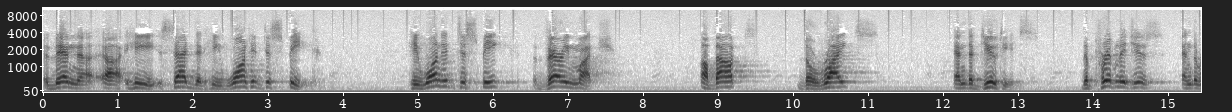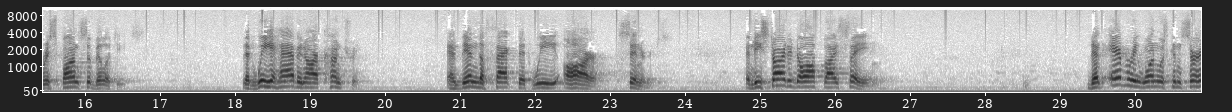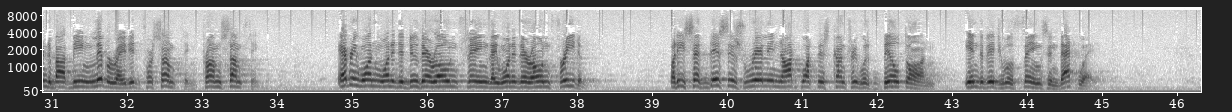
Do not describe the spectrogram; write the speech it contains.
then uh, uh, he said that he wanted to speak. He wanted to speak very much about the rights and the duties, the privileges and the responsibilities that we have in our country, and then the fact that we are sinners. And he started off by saying that everyone was concerned about being liberated for something, from something. Everyone wanted to do their own thing, they wanted their own freedom. But he said this is really not what this country was built on, individual things in that way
